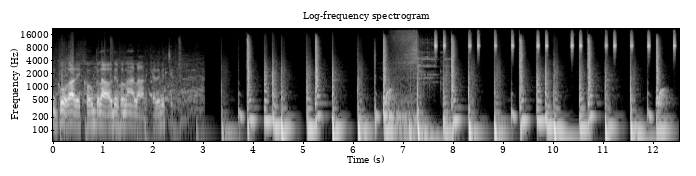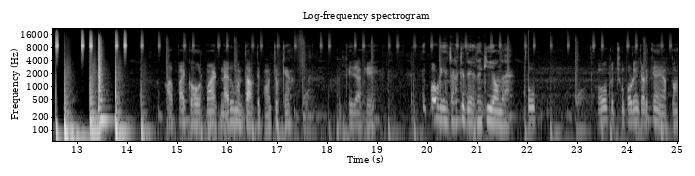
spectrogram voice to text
ਗੋਲਾ ਦੇਖੋ, ਗੁਲਾਬ ਦੇ ਫੁੱਲਾਂ ਨਾਲ ਲਾ ਰੱਖਿਆ ਇਹਦੇ ਵਿੱਚ। ਆਪਾਂ ਇੱਕ ਹੋਰ ਪੁਆਇੰਟ, ਨਹਿਰੂ ਮੰਤਾਵ ਤੇ ਪਹੁੰਚ ਚੁੱਕੇ ਹਾਂ। ਅੱਗੇ ਜਾ ਕੇ ਪੌੜੀਆਂ ਚੜ੍ਹ ਕੇ ਦੇਖਦੇ ਹਾਂ ਕੀ ਆਉਂਦਾ ਉਹ ਉਹ ਪਿੱਛੋਂ ਪੌੜੀਆਂ ਚੜ੍ਹ ਕੇ ਆਏ ਆਪਾਂ।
